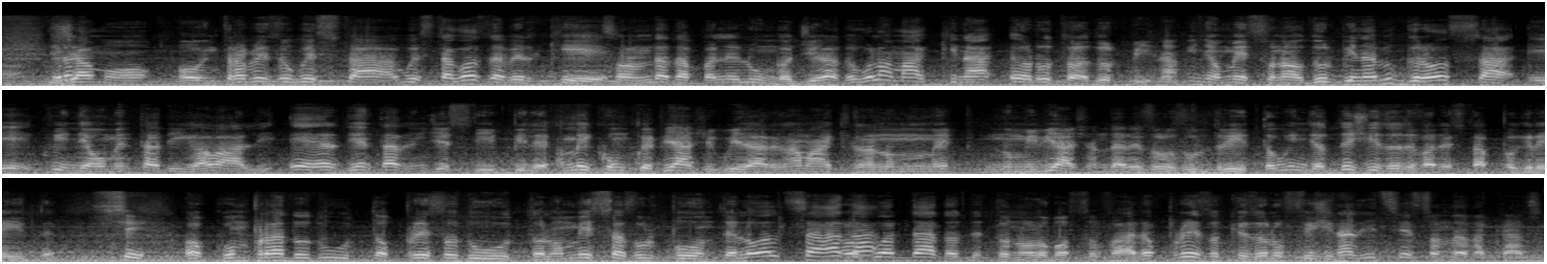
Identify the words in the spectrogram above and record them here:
diciamo, ho intrapreso questa, questa cosa perché sono andato a Vallelunga, ho girato con la macchina e ho rotto la turbina. Quindi ho messo una turbina più grossa e quindi ho aumentato i cavalli e è diventata ingestibile. A me comunque piace guidare la macchina, non, me- non mi piace andare solo sul dritto, quindi ho deciso di fare questo upgrade. sì Ho comprato tutto, ho preso tutto, l'ho messa sul ponte, l'ho alzata, ho guardato, ho detto non lo posso fare. Ho preso, ho chiuso l'officina di zia e sono andato a casa.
